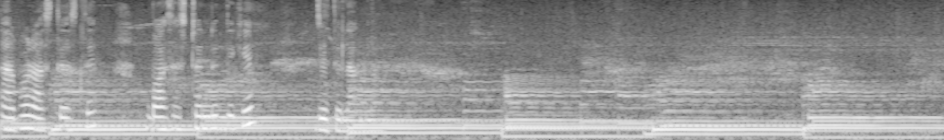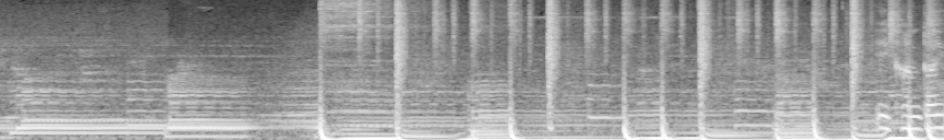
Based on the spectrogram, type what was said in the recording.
তারপর আস্তে আস্তে বাস স্ট্যান্ডের দিকে যেতে লাগলাম। এইখানটায়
